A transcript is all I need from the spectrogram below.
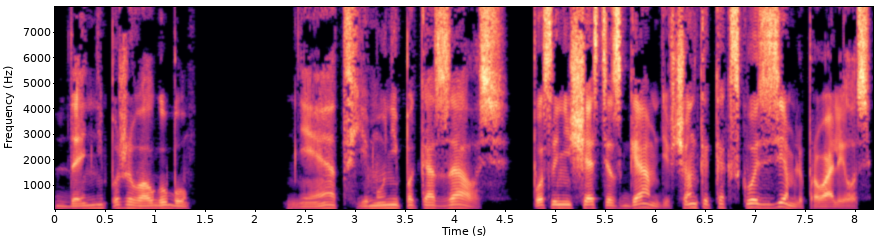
Дэнни пожевал губу. Нет, ему не показалось. После несчастья с Гам девчонка как сквозь землю провалилась.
